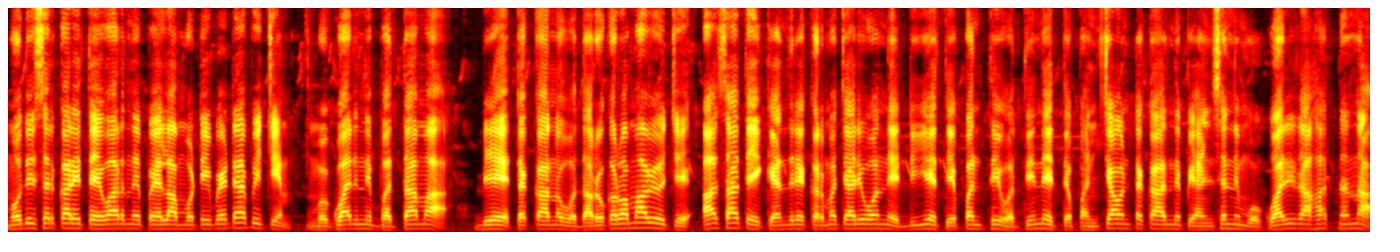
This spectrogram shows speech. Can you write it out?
મોદી સરકારે તહેવારને પહેલાં મોટી ભેટ આપી છે. મોંઘવારીની ભથ્થામાં બે ટકાનો વધારો કરવામાં આવ્યો છે. આ સાથે કેન્દ્રીય કર્મચારીઓને ડીએ ત્રેપનથી વધીને પંચાવન ટકા અને પેન્શનની મોંઘવારી રાહતના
